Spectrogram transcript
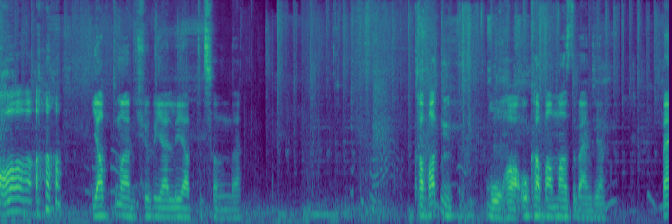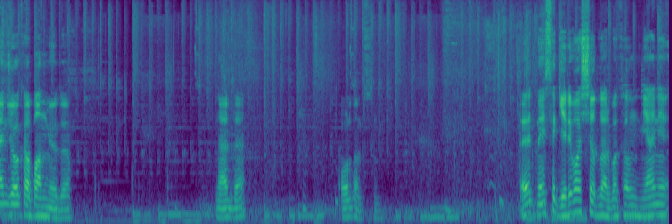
Aa! Yaptım abi şu hıyarlığı yaptık sonunda. Kapat mı? Oha o kapanmazdı bence. Bence o kapanmıyordu. Nerede? Orada mısın? Evet neyse geri başladılar bakalım. Yani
